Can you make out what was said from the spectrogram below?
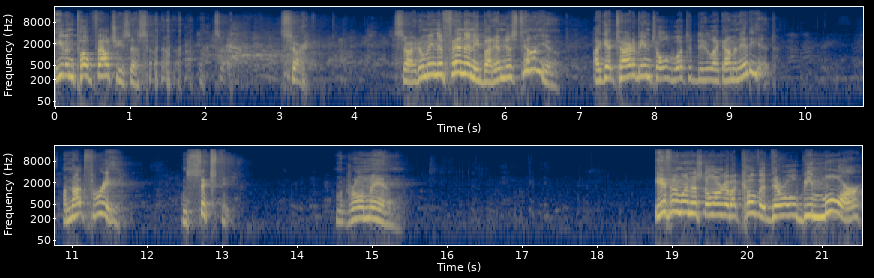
even Pope Fauci says, sorry, sorry, sorry. I don't mean to offend anybody. I'm just telling you. I get tired of being told what to do like I'm an idiot. I'm not three, I'm 60. I'm a grown man. If and when it's no longer about COVID, there will be more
